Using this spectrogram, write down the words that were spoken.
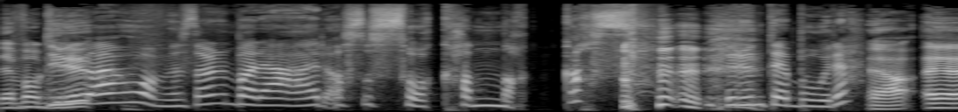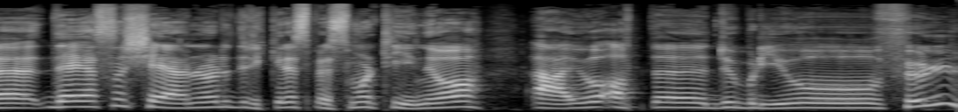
det var Du er hovmesteren, bare er altså så kanakkas rundt det bordet. Ja, eh, det som skjer når du drikker espresso martini òg, er jo at eh, du blir jo full,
